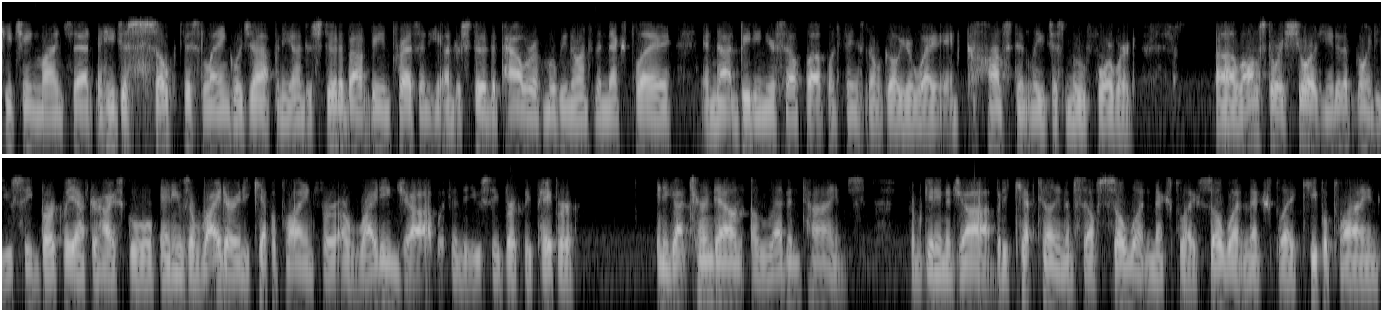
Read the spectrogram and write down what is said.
teaching mindset, and he just soaked this language up. And he understood about being present. He understood the power of moving on to the next play and not beating yourself up when things don't go your way and constantly just move forward. Uh, long story short, he ended up going to UC Berkeley after high school, and he was a writer, and he kept applying for a writing job within the UC Berkeley paper, and he got turned down 11 times from getting a job. But he kept telling himself, "So what? Next play. So what? Next play. Keep applying."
